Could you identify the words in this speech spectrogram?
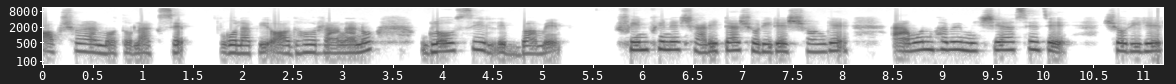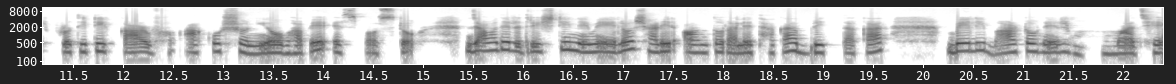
অপসরার মতো লাগছে। গোলাপি, অধর, রাঙানো, গ্লোসি লিপবামে ফিনফিনে শাড়িটা শরীরের সঙ্গে এমনভাবে মিশে আছে যে শরীরের প্রতিটি কার্ভ আকর্ষণীয়ভাবে স্পষ্ট। জাওয়াদের দৃষ্টি নেমে এলো শাড়ির অন্তরালে থাকা বৃত্তাকার বেলি বার্টনের মাঝে।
